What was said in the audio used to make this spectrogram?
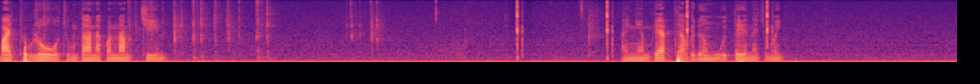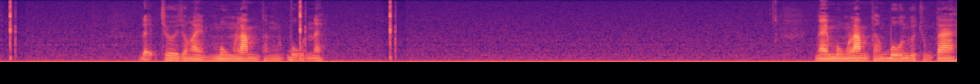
Bạch thủ lô của chúng ta là con 59 anh em ghép theo cái đường mũi tên này cho mình. Để chơi cho ngày mùng 5 tháng 4 này. Ngày mùng 5 tháng 4 của chúng ta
